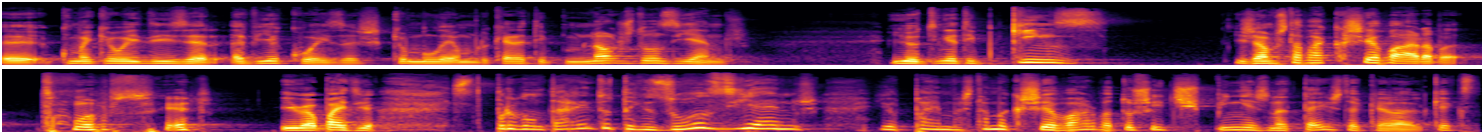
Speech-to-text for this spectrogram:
Eh, como é que eu ia dizer? Havia coisas que eu me lembro que era tipo menores de 11 anos e eu tinha tipo 15. E já me estava a crescer barba. Estão a perceber? E o meu pai dizia: Se te perguntarem, tu tens 11 anos. E eu, pai, mas está-me a crescer barba, estou cheio de espinhas na testa, caralho. Que é que se...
